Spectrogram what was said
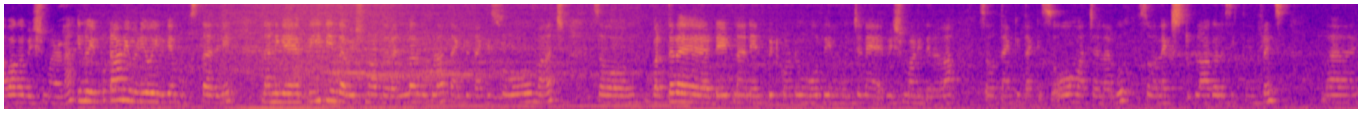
ಆವಾಗ ವಿಶ್ ಮಾಡೋಣ. ಇನ್ನು ಈ ಪುಟಾಣಿ ವಿಡಿಯೋ ಇಲ್ಲಿಗೆ ಮುಗಿಸ್ತಾ ಇದ್ದೀನಿ. ನನಗೆ ಪ್ರೀತಿಯಿಂದ ವಿಶ್ ಮಾಡಿದವರೆಲ್ಲರಿಗೂ ಕೂಡ thank you thank you so much so birthday ಡೇಟ್ನ ನೆನ್ಪಿಟ್ಕೊಂಡು ಮೂರು ದಿನ ಮುಂಚೆನೇ ವಿಶ್ ಮಾಡಿದ್ದೀರಲ್ಲ so thank you thank you so much ಎಲ್ಲರಿಗೂ. ಸೊ ನೆಕ್ಸ್ಟ್ ಬ್ಲಾಗಲ್ಲಿ ಸಿಗ್ತೀನಿ ಫ್ರೆಂಡ್ಸ್ ಬಾಯ್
